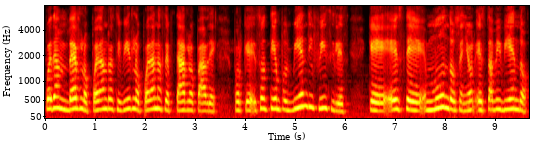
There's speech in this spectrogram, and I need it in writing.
puedan verlo, puedan recibirlo, puedan aceptarlo, Padre, porque son tiempos bien difíciles que este mundo, Señor, está viviendo,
